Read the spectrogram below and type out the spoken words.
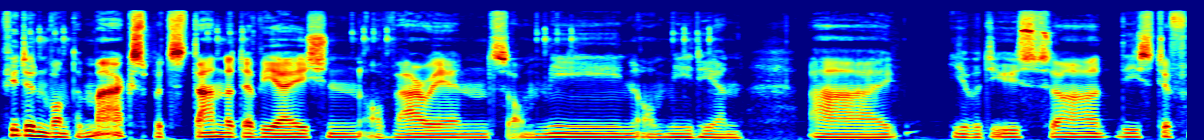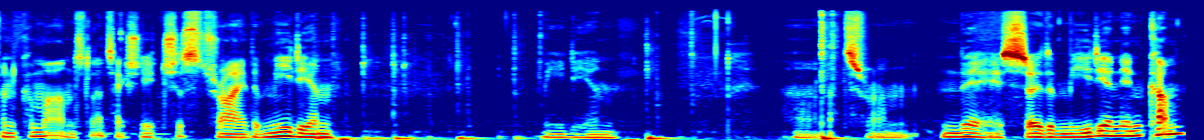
If you didn't want the max, but standard deviation or variance or mean or median, uh, you would use uh, these different commands. Let's actually just try the median. Median. Uh, let's run this. So the median income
